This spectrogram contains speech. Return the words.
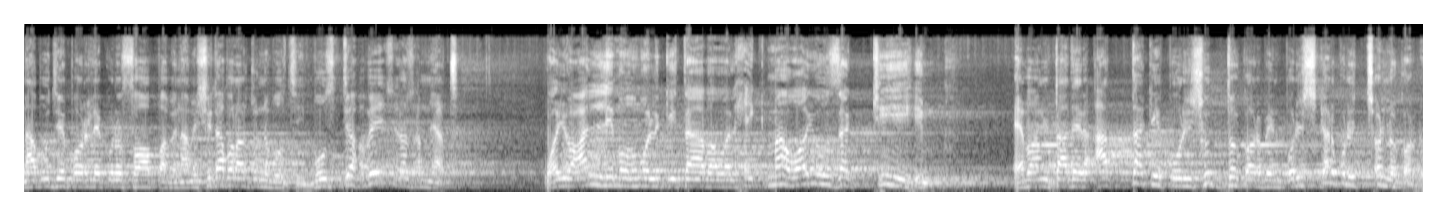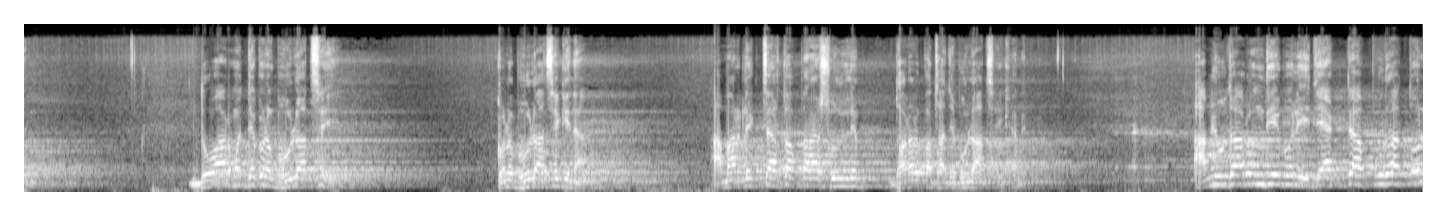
না বুঝে পড়লে কোনো সব পাবে না। আমি সেটা বলার জন্য বলছি। বুঝতে হবে, সেটা সামনে আছে। ওয়ু আল্লিমহমুল কিতাব ওয়াল হিকমা ওয়ু জাক্কিহিম এবং তাদের আত্মাকে পরিশুদ্ধ করবেন, পরিষ্কার পরিচ্ছন্ন করবেন। দোয়ার মধ্যে কোনো ভুল আছে? কোনো ভুল আছে কি না আমার লেকচার তো আপনারা শুনলে ধরার কথা যে ভুল আছে এখানে। আমি উদাহরণ দিয়ে বলি যে একটা পুরাতন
